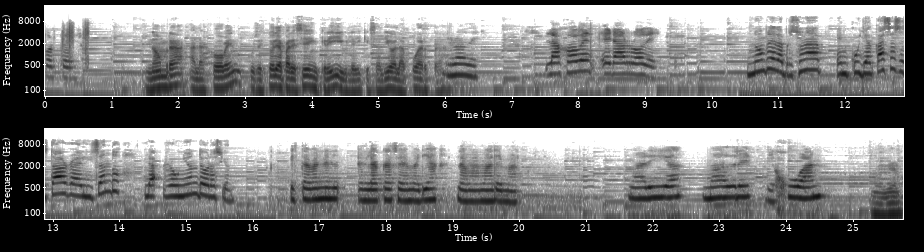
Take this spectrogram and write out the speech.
por Pedro. Nombra a la joven cuya historia parecía increíble y que salió a la puerta. Rode. La joven era Rode. Nombre de la persona en cuya casa se estaba realizando la reunión de oración. Estaban en, en la casa de María, la mamá de Marcos. María, madre de Juan. Muy bien.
